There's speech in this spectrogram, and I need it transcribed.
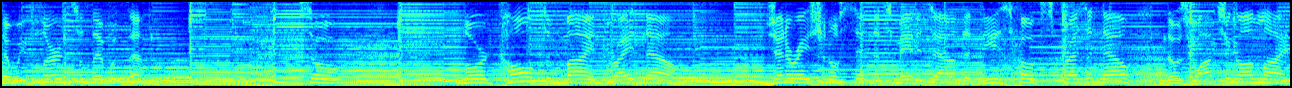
that we've learned to live with them. So, Lord, call to mind right now generational sin that's made it down that these folks present now and those watching online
